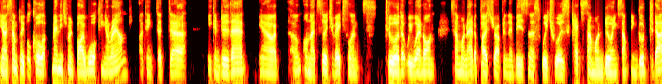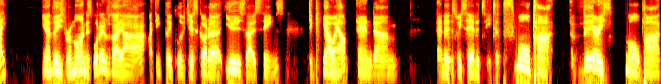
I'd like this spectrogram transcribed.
you know, some people call it management by walking around. I think that uh, you can do that. You know, on, on that search of excellence tour that we went on, someone had a poster up in their business which was catch someone doing something good today. You know, these reminders, whatever they are, I think people have just got to use those things to go out and um, and as we said, it's it's a small part, a very small part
